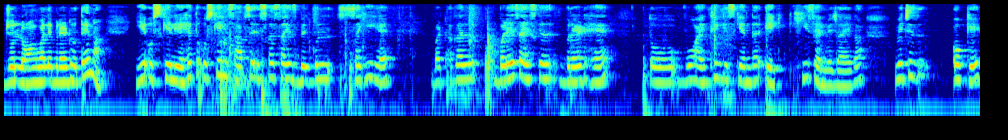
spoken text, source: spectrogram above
जो लॉन्ग वाले ब्रेड होते हैं ना ये उसके लिए है तो उसके हिसाब से इसका साइज़ बिल्कुल सही है बट अगर बड़े साइज़ के ब्रेड है तो वो आई थिंक इसके अंदर एक ही सैंडविच आएगा विच इज़ ओके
